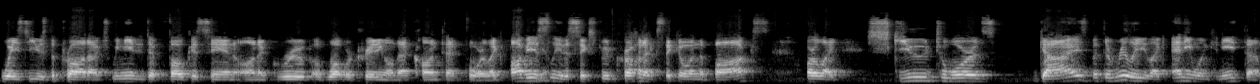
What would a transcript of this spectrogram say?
ways to use the products. We needed to focus in on a group of what we're creating all that content for. Like obviously yeah. the six food products that go in the box are like skewed towards guys, but they're really like anyone can eat them.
